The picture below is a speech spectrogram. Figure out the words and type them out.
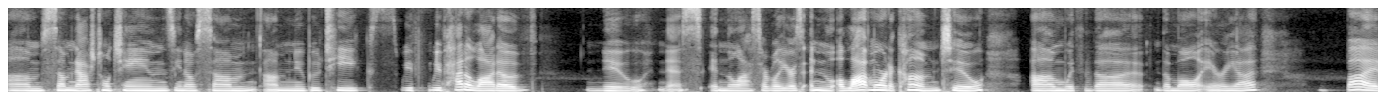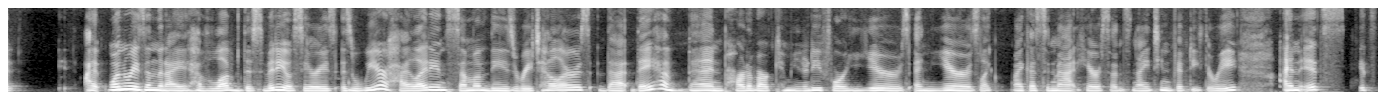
um, some national chains, you know, some um, new boutiques. We've, we've had a lot of newness in the last several years and a lot more to come too um, with the, the mall area. But I, one reason that I have loved this video series is we are highlighting some of these retailers that they have been part of our community for years and years, like Mikos and Matt here since 1953. And it's it's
